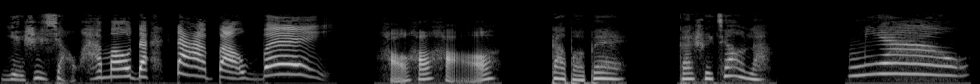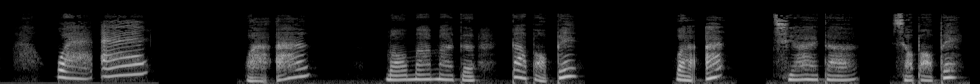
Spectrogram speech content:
也是小花猫的大宝贝。”好，好，好，大宝贝，该睡觉了。喵，晚安，晚安，猫妈妈的大宝贝。晚安，亲爱的小宝贝。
